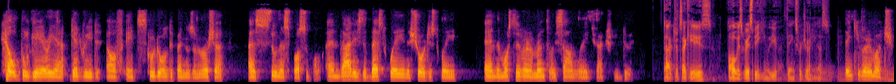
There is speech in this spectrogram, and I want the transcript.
help Bulgaria get rid of its crude oil dependence on Russia as soon as possible. And that is the best way, the shortest way, and the most environmentally sound way to actually do it. Dr. Tsakiris, always great speaking with you. Thanks for joining us. Thank you very much.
